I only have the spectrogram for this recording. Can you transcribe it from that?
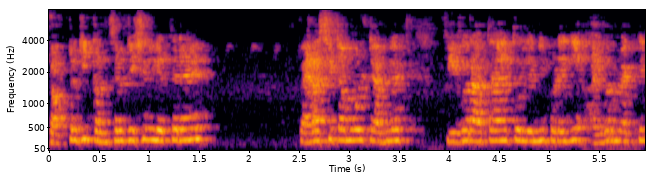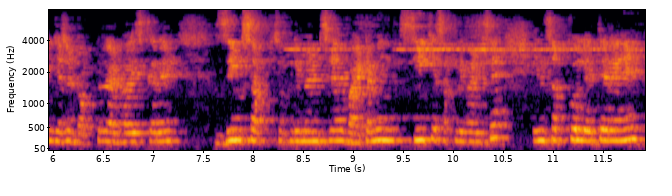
डॉक्टर की कंसल्टेशन लेते रहें पैरासीटामोल टैबलेट फीवर आता है तो लेनी पड़ेगी आइवरमैक्टिन जैसे डॉक्टर एडवाइस करें जिंक सप्लीमेंट्स हैं वाइटामिन सी के सप्लीमेंट्स हैं, इन सबको लेते रहें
